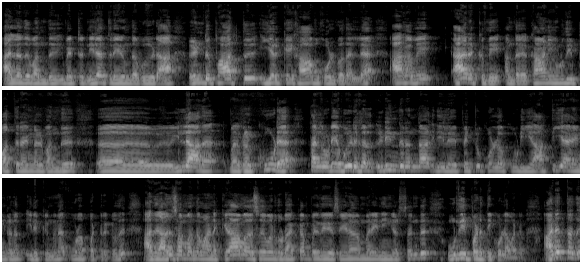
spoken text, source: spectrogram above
அல்லது வந்து இவற்றை நிலத்தில் இருந்த வீடா என்று பார்த்து இயற்கை காவு கொள்வதல்ல. ஆகவே யாருக்குமே அந்த காணி உறுதி பத்திரங்கள் வந்து இல்லாதவர்கள் கூட தங்களுடைய வீடுகள் இடிந்திருந்தால் இதில் பெற்றுக்கொள்ளக்கூடிய அத்தியாயங்களும் இருக்கின்றன கூறப்பட்டிருக்கிறது. அது அது சம்பந்தமான கிராம சேவர் தொடக்கம் பிரதேச செயலகம் வரை நீங்கள் சென்று உறுதிப்படுத்திக் கொள்ள வேண்டும். அடுத்தது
